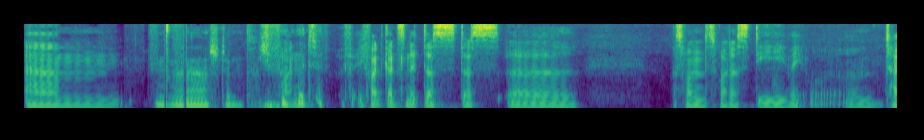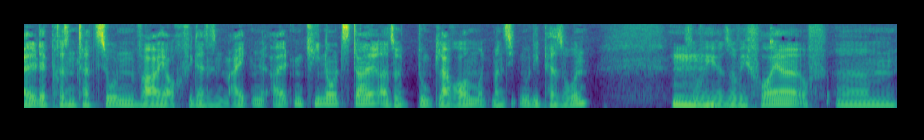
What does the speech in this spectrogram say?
ähm, Ja, stimmt. ich fand, ich fand ganz nett, dass das, äh, was war, das war das, die, ähm, Teil der Präsentation war ja auch wieder in diesem alten, alten Keynote-Style, also dunkler Raum und man sieht nur die Person, Mhm. so wie, so wie vorher auf, ähm,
